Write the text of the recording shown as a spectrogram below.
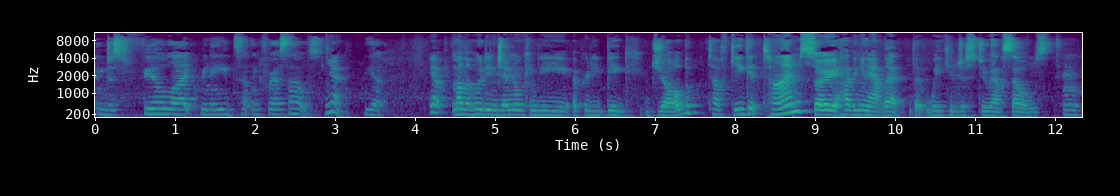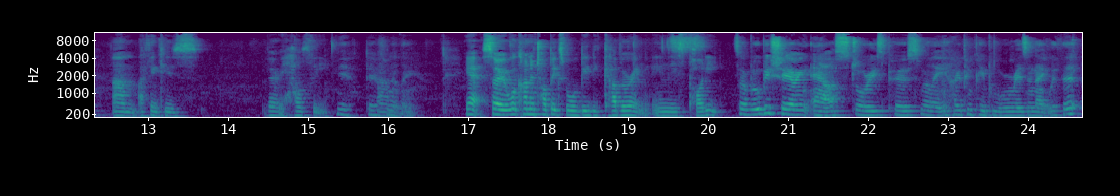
and just feel like we need something for ourselves. Yeah. Yeah. Yep. Motherhood in general can be a pretty big job, tough gig at times. So having an outlet that we can just do ourselves, Mm. um, I think is very healthy. Yeah, definitely. Yeah. So what kind of topics will we be covering in this potty? So we'll be sharing our stories personally, hoping people will resonate with it.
